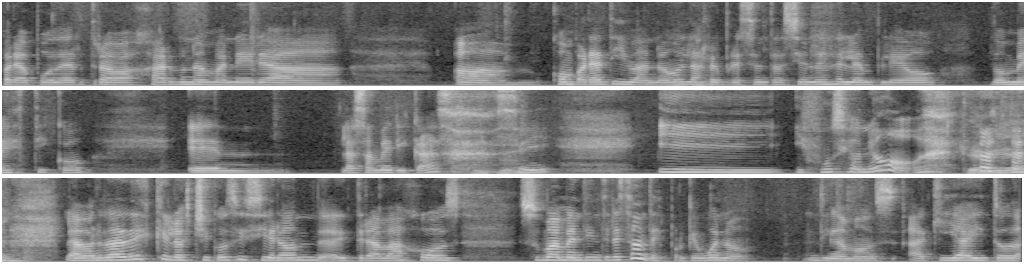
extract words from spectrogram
para poder trabajar de una manera comparativa, ¿no? Las representaciones del empleo doméstico en las Américas, ¿sí? Y, funcionó. La verdad es que los chicos hicieron eh, trabajos sumamente interesantes, porque bueno, digamos, aquí hay todo,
